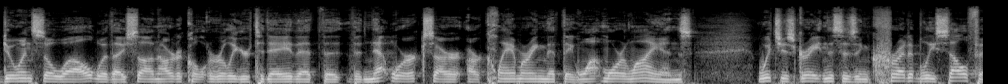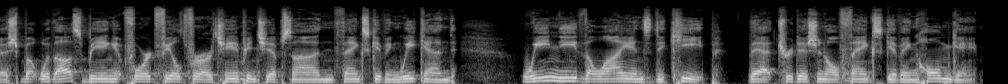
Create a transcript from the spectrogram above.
doing so well, with I saw an article earlier today that the, the networks are, are clamoring that they want more Lions which is great. And this is incredibly selfish. But with us being at Ford Field for our championships on Thanksgiving weekend, we need the Lions to keep that traditional Thanksgiving home game.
